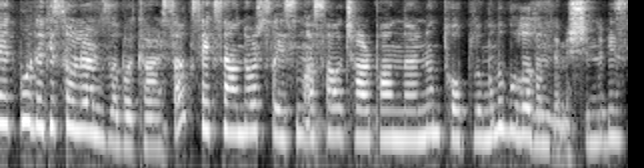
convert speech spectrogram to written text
Evet buradaki sorularımıza bakarsak 84 sayısının asal çarpanlarının toplamını bulalım demiş. Şimdi biz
